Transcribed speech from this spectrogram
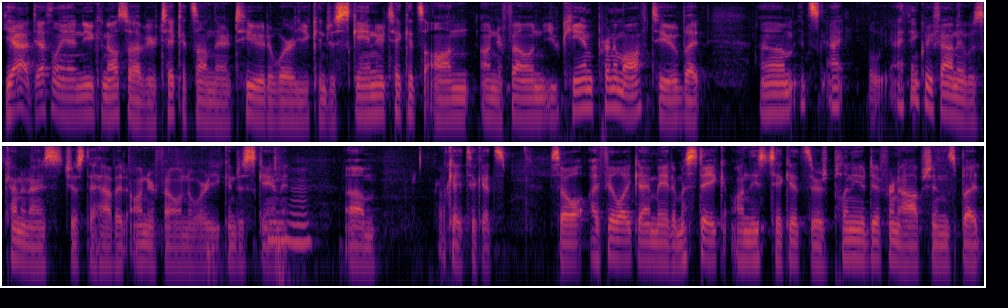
Yeah, definitely, and you can also have your tickets on there too, to where you can just scan your tickets on on your phone. You can print them off too, but um, it's I I think we found it was kind of nice just to have it on your phone, to where you can just scan it. Um, okay, tickets. So I feel like I made a mistake on these tickets. There's plenty of different options, but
